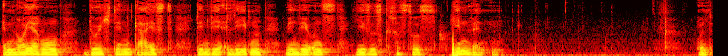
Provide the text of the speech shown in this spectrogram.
Erneuerung durch den Geist, den wir erleben, wenn wir uns Jesus Christus hinwenden. Und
